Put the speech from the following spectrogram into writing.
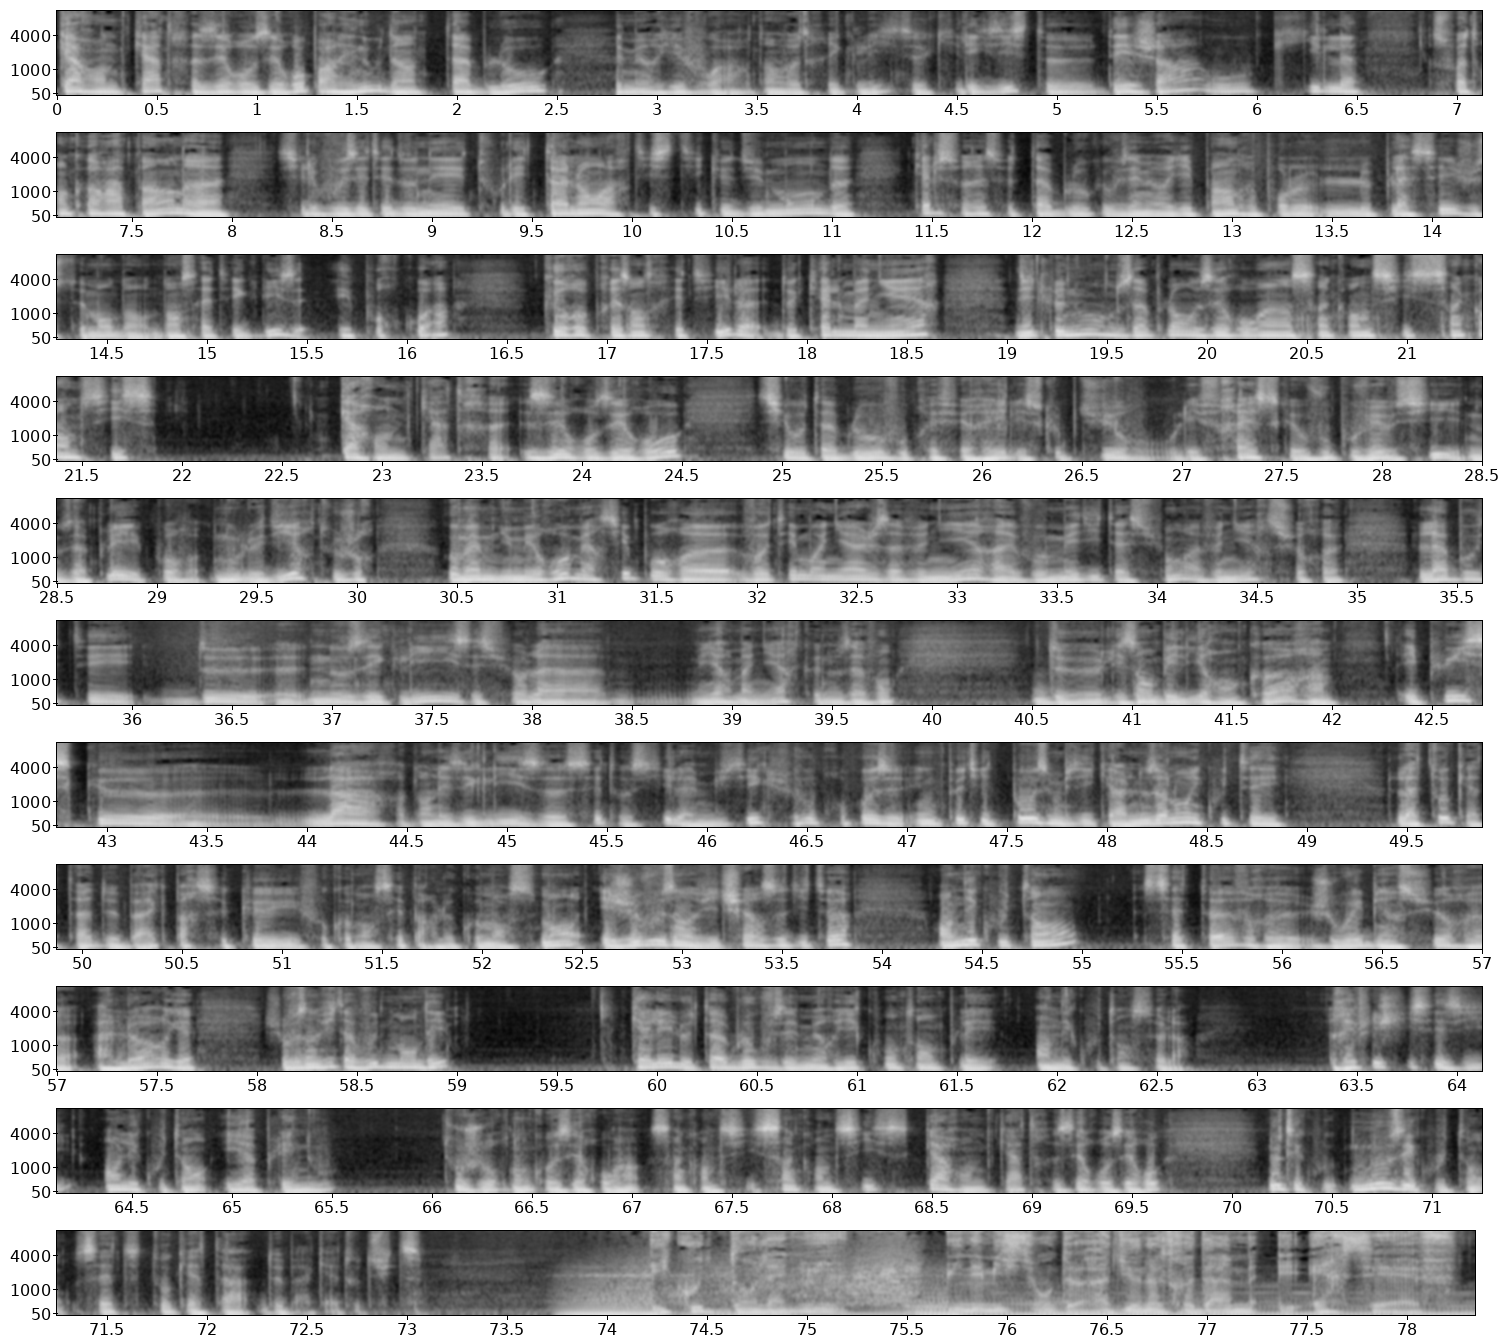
44 00. Parlez-nous d'un tableau aimeriez voir dans votre église, qu'il existe déjà ou qu'il soit encore à peindre? S'il vous était donné tous les talents artistiques du monde, quel serait ce tableau que vous aimeriez peindre pour le, placer justement dans, dans cette église? Et pourquoi? Que représenterait-il? De quelle manière? Dites-le nous en nous appelant au 01 56 56 44 00. Si au tableau vous préférez les sculptures ou les fresques, vous pouvez aussi nous appeler pour nous le dire, toujours au même numéro. Merci pour euh, vos témoignages à venir, et vos méditations à venir sur euh, la beauté de euh, nos églises et sur la meilleure manière que nous avons de les embellir encore. Et puisque l'art dans les églises, c'est aussi la musique, je vous propose une petite pause musicale. Nous allons écouter la toccata de Bach, parce qu'il faut commencer par le commencement. Et je vous invite, chers auditeurs, en écoutant cette œuvre jouée bien sûr à l'orgue, je vous invite à vous demander quel est le tableau que vous aimeriez contempler en écoutant cela. Réfléchissez-y en l'écoutant et appelez-nous toujours donc au 01 56 56 44 00. Nous, nous écoutons cette toccata de Bach. À tout de suite. Écoute dans la nuit, une émission de Radio Notre-Dame et RCF.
